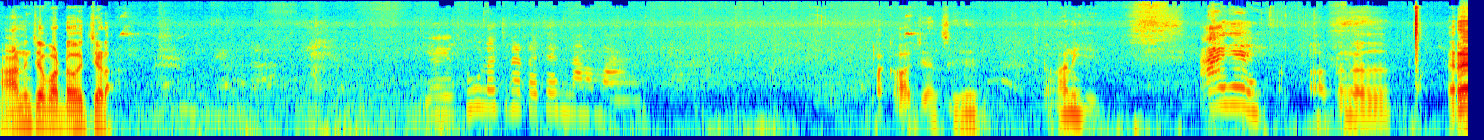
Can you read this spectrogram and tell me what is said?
ఆ నుంచే పడ్డావు వచ్చాడ. ఏ తూలు వచ్చినట్టు వచ్చేసిందామమ్మా. అట్లా కాదు ఝాన్సీ. ఆగే. అర్థం కాదు. అరే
